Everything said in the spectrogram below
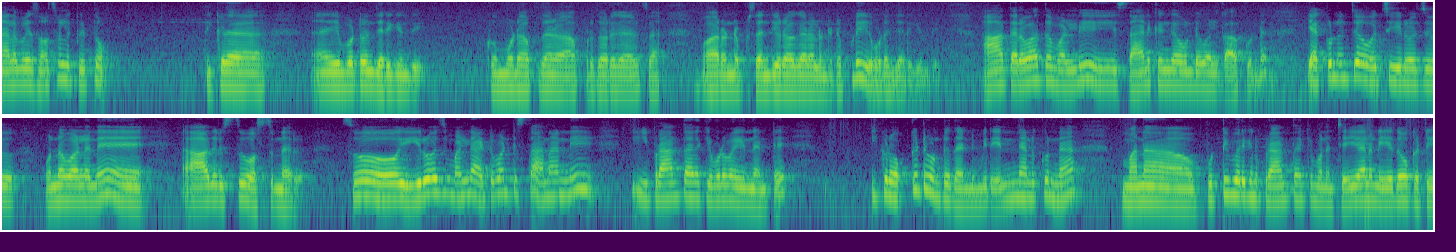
నలభై సంవత్సరాల క్రితం ఇక్కడ ఇవ్వటం జరిగింది. కొమ్ముడు అప్పుడు అప్పుడు త్వర గారు వారు ఉన్నప్పుడు సంజీవరావు గారు వాళ్ళు ఉండేటప్పుడు ఇవ్వడం జరిగింది. ఆ తర్వాత మళ్ళీ స్థానికంగా ఉండేవాళ్ళు కాకుండా ఎక్కడి నుంచో వచ్చి ఈరోజు ఉన్న వాళ్ళనే ఆదరిస్తూ వస్తున్నారు. సో ఈరోజు మళ్ళీ అటువంటి స్థానాన్ని ఈ ప్రాంతానికి ఇవ్వడం అయిందంటే ఇక్కడ ఒక్కటి ఉంటుందండి. మీరు ఎన్ని అనుకున్నా మన పుట్టి పెరిగిన ప్రాంతానికి మనం చేయాలని ఏదో ఒకటి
